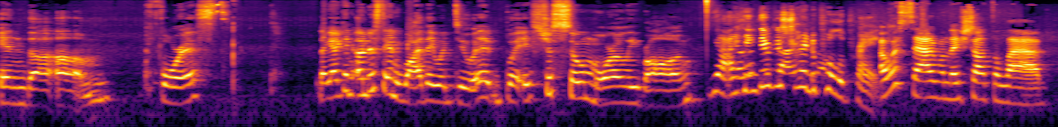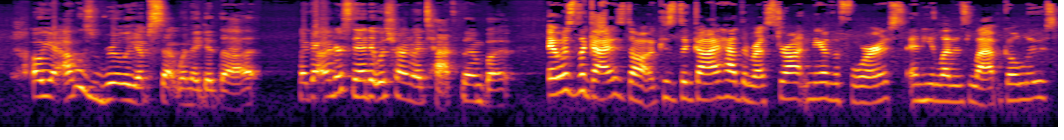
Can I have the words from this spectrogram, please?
in the um forest. Like I can understand why they would do it, but it's just so morally wrong. Yeah, I think they're just trying to pull a prank. I was sad when they shot the lab. Oh yeah, I was really upset when they did that. Like I understand it was trying to attack them, but It was the guy's dog because the guy had the restaurant near the forest and he let his lab go loose.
